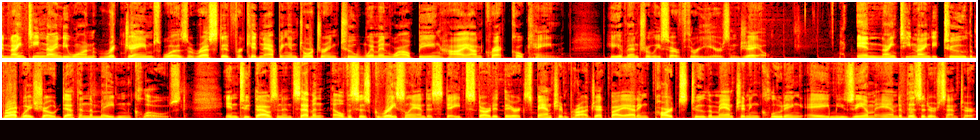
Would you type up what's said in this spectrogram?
In 1991, Rick James was arrested for kidnapping and torturing two women while being high on crack cocaine. He eventually served three years in jail. In 1992, the Broadway show Death and the Maiden closed. In 2007, Elvis's Graceland estate started their expansion project by adding parts to the mansion, including a museum and a visitor center.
